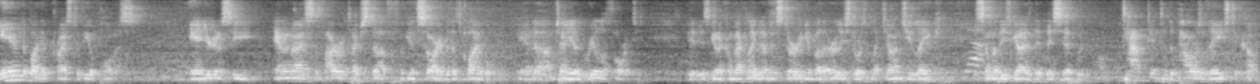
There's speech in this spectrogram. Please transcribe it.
in the body of Christ to be upon us. And you're going to see Ananias, Sapphira type stuff. Again, sorry, but that's Bible. And uh, I'm telling you, real authority it is going to come back later. I've been stirred again by the early stories of like John G. Lake. Yeah. Some of these guys that they said would tapped into the powers of the age to come.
